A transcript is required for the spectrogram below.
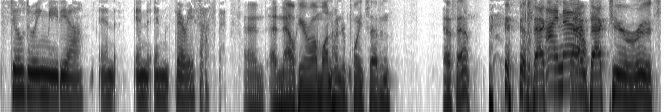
still doing media in, in, in various aspects. And, and now here on 100.7 FM back, I know. Back, back to your roots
